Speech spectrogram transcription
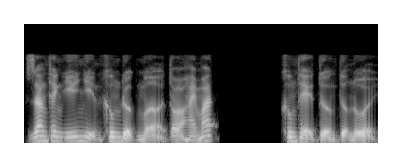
Giang Thanh Ý nhịn không được mở to hai mắt. Không thể tưởng tượng nổi.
